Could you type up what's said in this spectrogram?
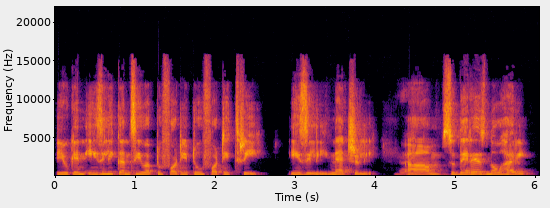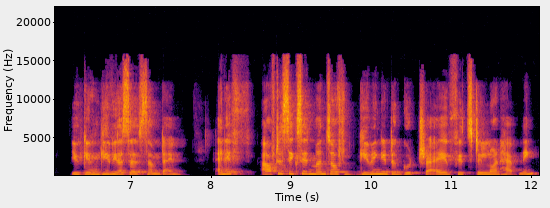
You can easily conceive up to 42, 43 easily, naturally. Um, so there is no hurry. You can Right. give yourself some time. And if after six, eight months of giving it a good try, if it's still not happening,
